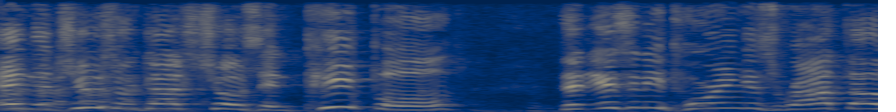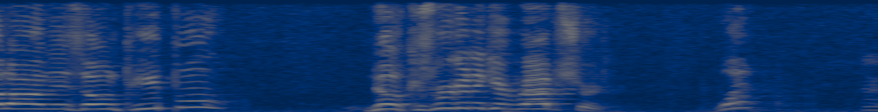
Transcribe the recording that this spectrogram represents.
and the Jews are God's chosen people, then isn't he pouring his wrath out on his own people? No, because we're going to get raptured. What?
